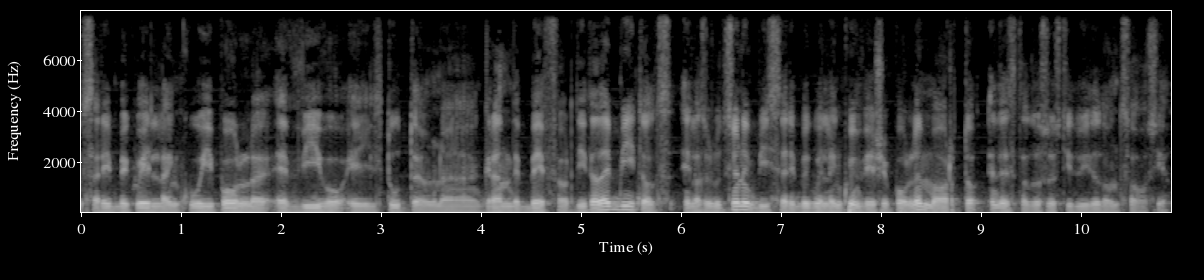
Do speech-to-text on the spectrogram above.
sarebbe quella in cui Paul è vivo e il tutto è una grande beffa ordita dai Beatles, e la soluzione B sarebbe quella in cui invece Paul è morto ed è stato sostituito da un sosia.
